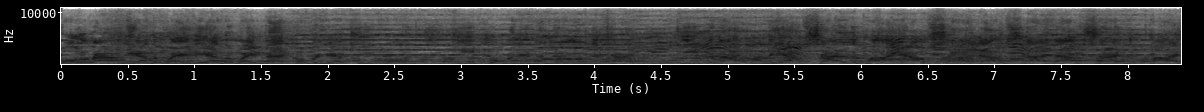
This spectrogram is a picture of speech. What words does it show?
Go around the other way, the other way, back over here. Keep going. Keep going in the middle of the time. Keep an eye on the outside of the pie. Outside, outside, outside the pie.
